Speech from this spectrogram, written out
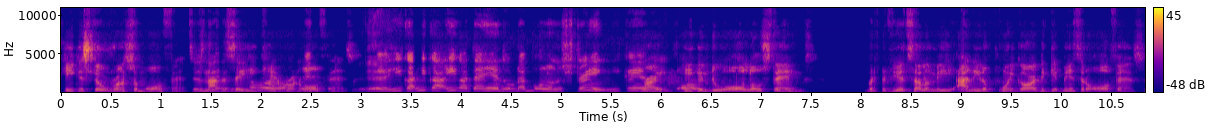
he can still run some offense. It's not Yeah, to say he he can can't run run offense. Yeah, he got he got he got that handle that ball on the string. He can handle Right. He can do all those things. But if you're telling me I need a point guard to get me into the offense,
